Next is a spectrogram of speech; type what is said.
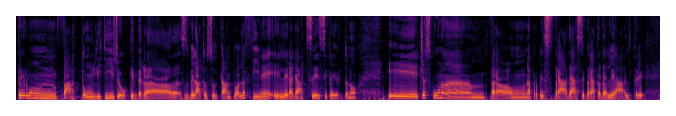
per un fatto, un litigio che verrà svelato soltanto alla fine e le ragazze si perdono e ciascuna mm, farà una propria strada separata dalle altre.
